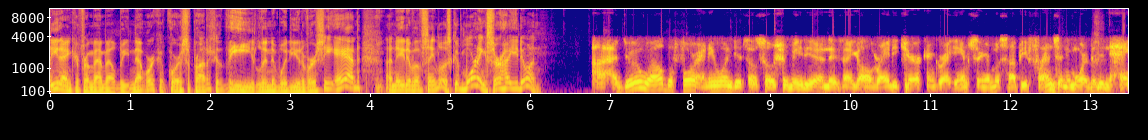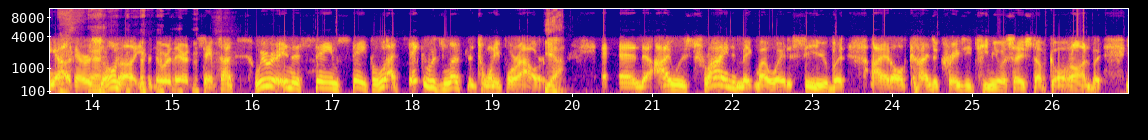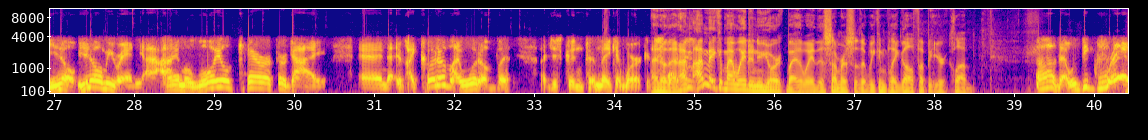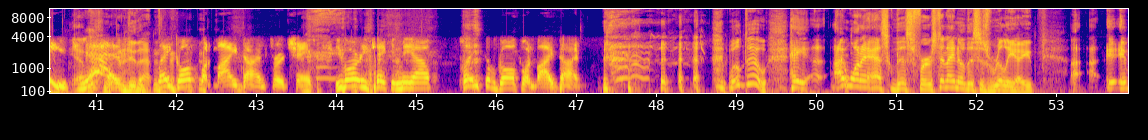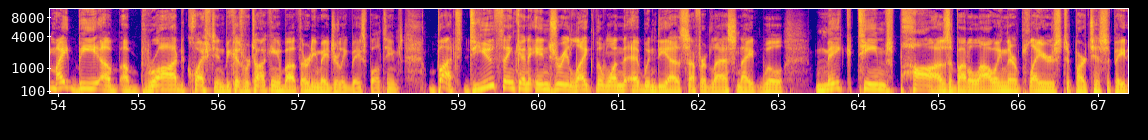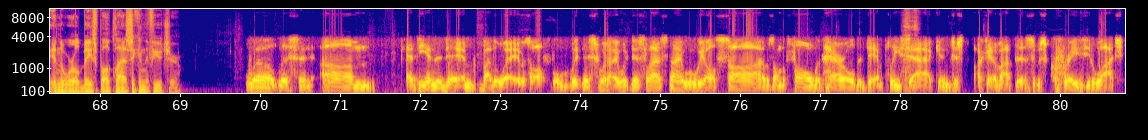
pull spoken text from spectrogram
Lead anchor from MLB Network, of course, a product of the Lindenwood University and a native of St. Louis. Good morning, sir. How you doing? I'm doing well before anyone gets on social media and they think, oh, Randy Karraker and Greg Amsinger must not be friends anymore. They didn't hang out in Arizona, even though we were there at the same time. We were in the same state for, I think it was less than 24 hours. Yeah and I was trying to make my way to see you, but I had all kinds of crazy Team USA stuff going on. But you know, you know me, Randy. I, I am a loyal character guy, and if I could have, I would have, but. I just couldn't make it work. I know that. I'm, I'm making my way to New York, by the way, this summer so that we can play golf up at your club. Oh, that would be great. Yeah, yes. We're going to do that. Play golf on my dime for a change. You've already taken me out. Play some golf on my dime. Will do. Hey, uh, I want to ask this first, and I know this is really a. Uh, it might be a, a, broad question because we're talking about 30 Major League Baseball teams. But do you think an injury like the one that Edwin Diaz suffered last night will make teams pause about allowing their players to participate in the World Baseball Classic in the future? Well, listen, um, at the end of the day, and by the way, it was awful. Witness what I witnessed last night, what we all saw. I was on the phone with Harold and Dan Plesac and just talking about this. It was crazy to watch.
